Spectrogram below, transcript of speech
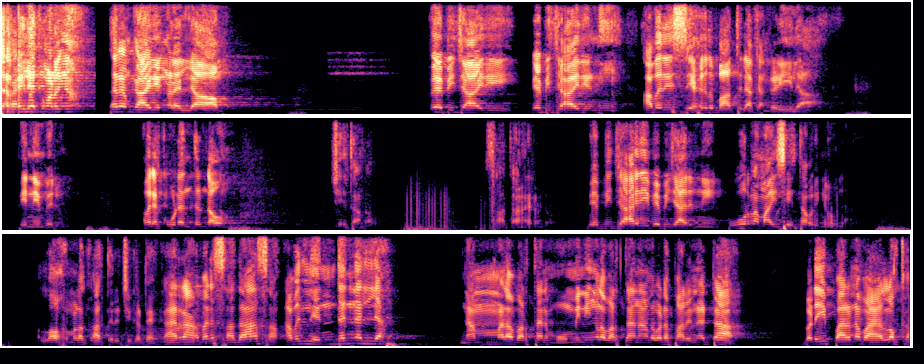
ചെറയിലേക്ക് മടങ്ങുക. ഇത്തരം കാര്യങ്ങളെല്ലാം വ്യഭിചാരി വ്യഭിചാരിണി അവർ സെഹർ ബാത്തിലാക്കാൻ കഴിയില്ല. പിന്നെയും വരും. അവരെ കൂടെ എന്തുണ്ടാവും? ചെയ്താണ്ടാവും സാത്താനായിട്ടുണ്ടാവും വ്യഭിചാരി വ്യഭിചാരിനി പൂർണമായി ചെയ്ത ഒഴിഞ്ഞൂല അള്ളാഹു നമ്മളെ കാത്തിരക്ഷിക്കട്ടെ കാരണം അവരെ സദാ അവരിൽ എന്തെന്നല്ല. നമ്മളെ വർത്താനം മോമിനിങ്ങളെ വർത്താനാണ് ഇവിടെ പറയുന്നേട്ടാ ഇവിടെ ഈ പറയുന്ന വയലൊക്കെ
